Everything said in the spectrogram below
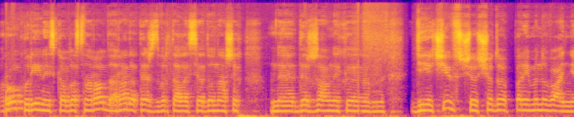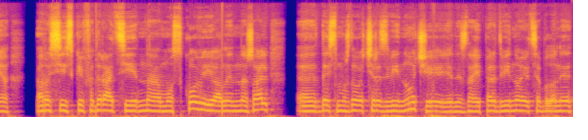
року Рівненська обласна рада, рада теж зверталася до наших е, державних діячів щодо перейменування Російської Федерації на Московію, але на жаль, десь можливо через війну, чи я не знаю, перед війною це було не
